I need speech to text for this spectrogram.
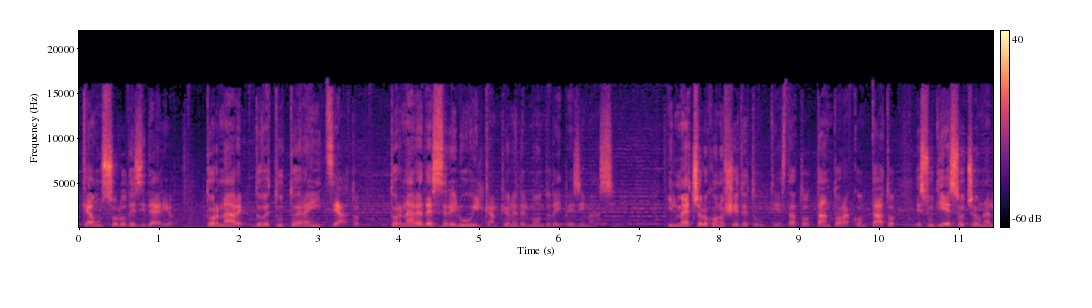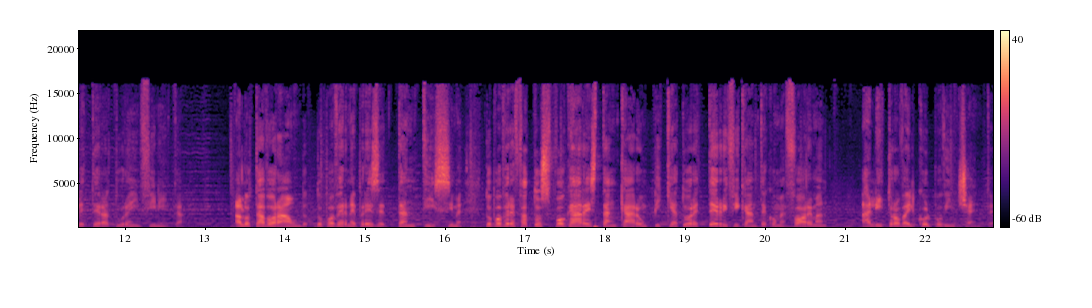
che ha un solo desiderio, tornare dove tutto era iniziato, tornare ad essere lui il campione del mondo dei pesi massimi. Il match lo conoscete tutti, è stato tanto raccontato e su di esso c'è una letteratura infinita. All'ottavo round, dopo averne prese tantissime, dopo aver fatto sfogare e stancare un picchiatore terrificante come Foreman, Ali trova il colpo vincente.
